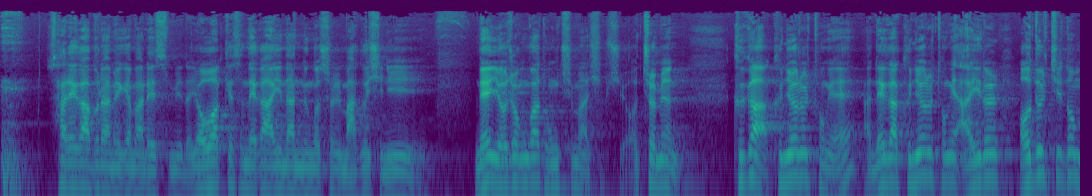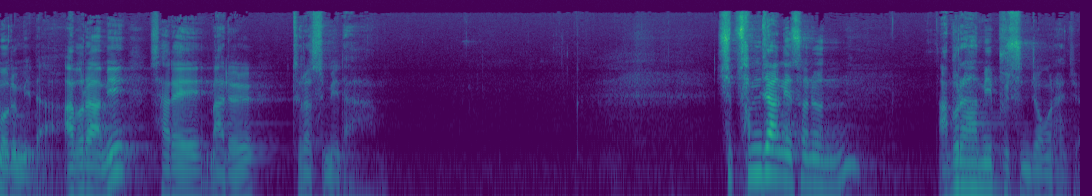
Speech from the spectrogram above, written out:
사례가 아브라함에게 말했습니다. 여호와께서 내가 아이 낳는 것을 막으시니 내 여종과 동침하십시오. 어쩌면 그가 그녀를 통해 아, 내가 그녀를 통해 아이를 얻을지도 모릅니다. 아브라함이 사례의 말을 들었습니다. 13장에서는 아브라함이 불순종을 하죠.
